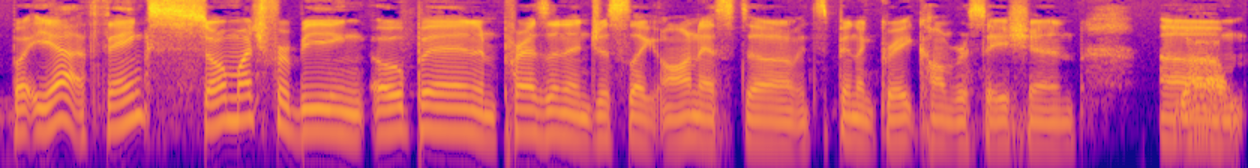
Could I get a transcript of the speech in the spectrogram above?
but yeah, thanks so much for being open and present and just like honest. Um, it's been a great conversation. Um,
